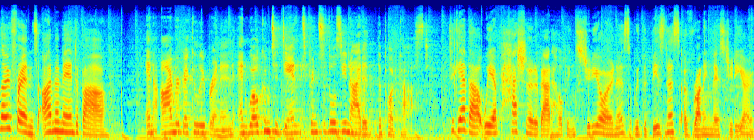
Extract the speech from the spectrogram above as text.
Hello, friends. I'm Amanda Barr. And I'm Rebecca Lou Brennan, and welcome to Dance Principals United, the podcast. Together, we are passionate about helping studio owners with the business of running their studio.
